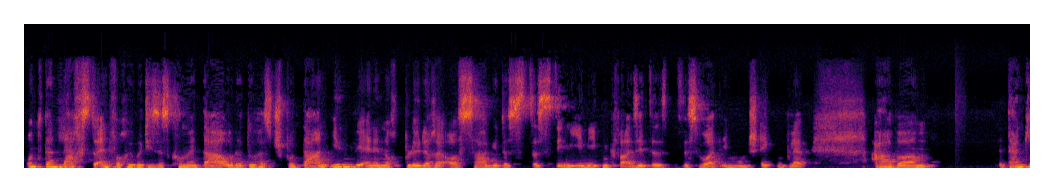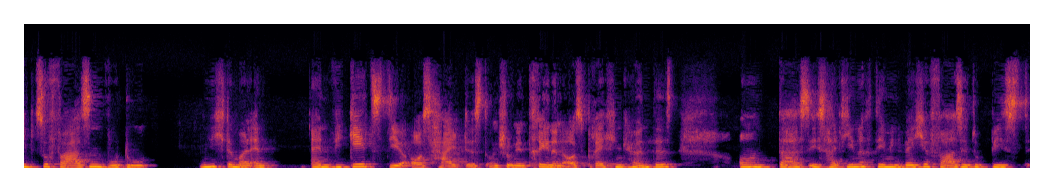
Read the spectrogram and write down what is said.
Und dann lachst du einfach über dieses Kommentar oder du hast spontan irgendwie eine noch blödere Aussage, dass, dass demjenigen quasi das, das Wort im Mund stecken bleibt. Aber dann gibt es so Phasen, wo du nicht einmal ein, ein Wie geht's dir aushaltest und schon in Tränen ausbrechen könntest. Und das ist halt je nachdem, in welcher Phase du bist,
